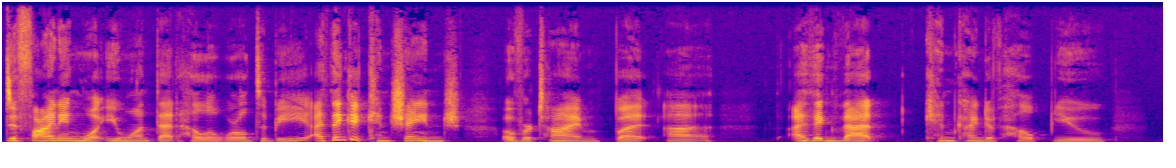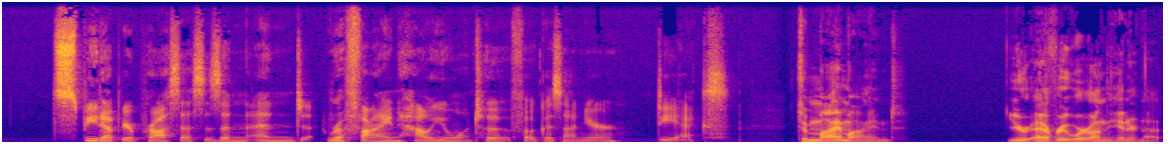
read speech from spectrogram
defining what you want that hello world to be i think it can change over time but uh, i think that can kind of help you speed up your processes and and refine how you want to focus on your DX. to my mind, you're everywhere on the internet.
